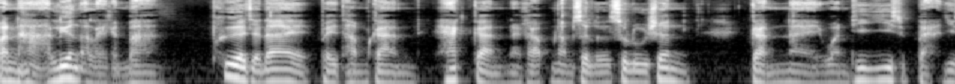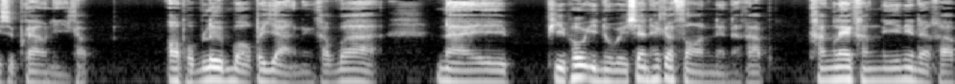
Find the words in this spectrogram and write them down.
ปัญหาเรื่องอะไรกันบ้าง เพื่อจะได้ไปทำการแฮกกันนะครับนำเสนอโซลูชันกันในวันที่ 28-29 นี้ครับอ๋อผมลืมบอกไปอย่างหนึ่งครับว่าใน People Innovation Hackathon เนี่ยนะครับ ครั้งแรกครั้งนี้เนี่ยนะครับ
